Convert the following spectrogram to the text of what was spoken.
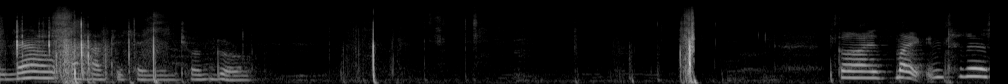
Wait, now I have to change into a girl. Guys, my internet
